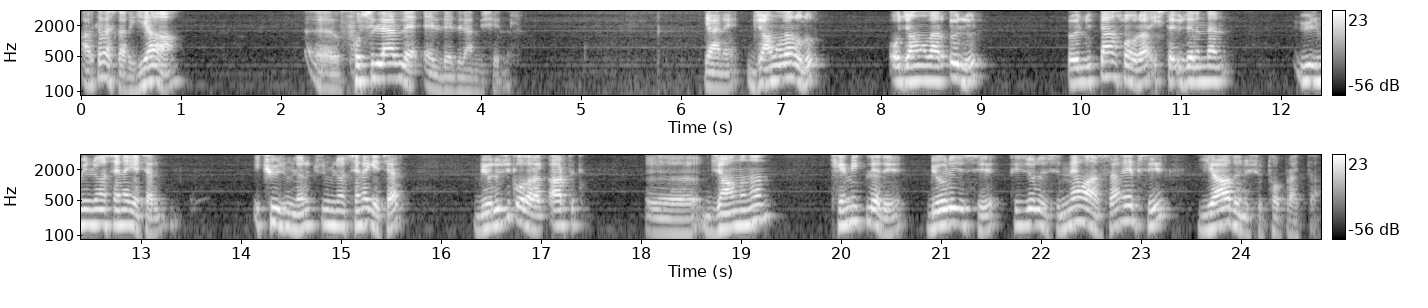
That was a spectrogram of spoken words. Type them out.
Arkadaşlar yağ e, fosillerle elde edilen bir şeydir. Yani canlılar olur. O canlılar ölür. Öldükten sonra işte üzerinden 100 milyon sene geçer. 200 milyon, 300 milyon sene geçer. Biyolojik olarak artık e, canlının kemikleri, biyolojisi, fizyolojisi ne varsa hepsi yağ dönüşür toprakta.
